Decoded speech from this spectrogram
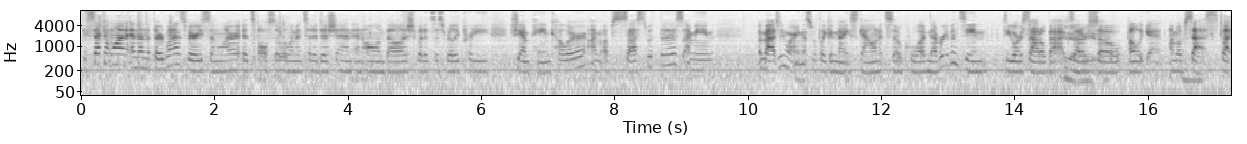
the second one. And then the third one is very similar. It's also a limited edition and all embellished, but it's this really pretty champagne color. I'm obsessed with this. I mean, imagine wearing this with like a nice gown. It's so cool. I've never even seen Dior saddle bags yeah, that are so elegant. I'm obsessed. But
